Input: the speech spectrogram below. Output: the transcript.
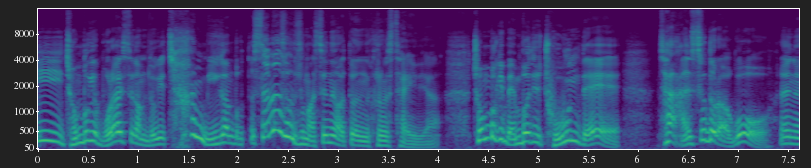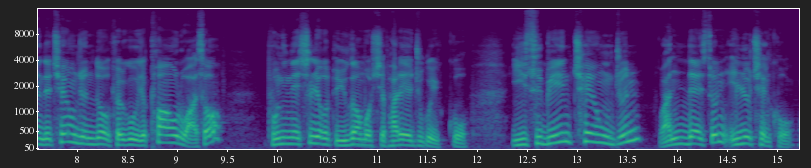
이 전북의 모라이스 감독이 참 이 감독도 쓰는 선수만 쓰는 어떤 그런 스타일이야. 전북의 멤버들이 좋은데 잘 안 쓰더라고. 그랬는데 최용준도 결국 이제 포항으로 와서 본인의 실력을 또 유감없이 발휘해주고 있고 이수빈, 최용준, 완델손, 일류첸코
